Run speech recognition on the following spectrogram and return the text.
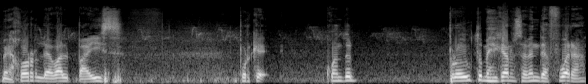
mejor le va al país. Porque cuando el producto mexicano se vende afuera,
